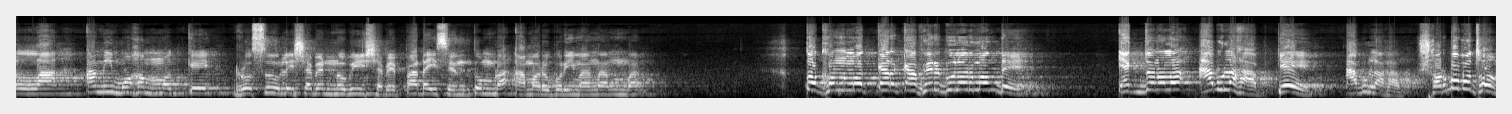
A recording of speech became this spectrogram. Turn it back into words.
আল্লাহ আমি মোহাম্মদকে রসুল হিসাবে, নবী হিসাবে পাঠাইছেন, তোমরা আমার উপর ইমান আনবা। তখন মক্কার কাফেরগুলোর মধ্যে একজন হলো আবুল আহাব কে? আবুল আহাব সর্বপ্রথম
